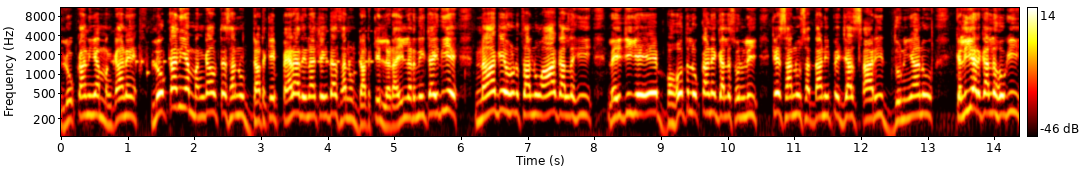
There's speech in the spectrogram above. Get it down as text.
ਲੋਕਾਂ ਦੀਆਂ ਮੰਗਾਂ ਨੇ। ਲੋਕਾਂ ਦੀਆਂ ਮੰਗਾਂ ਉੱਤੇ ਸਾਨੂੰ ਡਟ ਕੇ ਪਹਿਰਾ ਦੇਣਾ ਚਾਹੀਦਾ। ਸਾਨੂੰ ਡਟ ਕੇ ਲੜਾਈ ਲੜਨੀ ਚਾਹੀਦੀ ਏ। ਨਾ ਕਿ ਹੁਣ ਸਾਨੂੰ ਆਹ ਗੱਲ ਹੀ ਲਈ ਜੀਏ ਇਹ ਬਹੁਤ ਲੋਕਾਂ ਨੇ ਗੱਲ ਸੁਣ ਲਈ ਕਿ ਸਾਨੂੰ ਸੱਦਾ ਨਹੀਂ ਭੇਜਿਆ। ਸਾਰੀ ਦੁਨੀਆ ਨੂੰ ਕਲੀਅਰ ਗੱਲ ਹੋ ਗਈ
